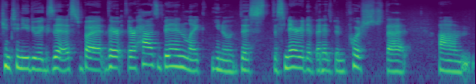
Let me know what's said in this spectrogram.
continue to exist, but there there has been like you know this this narrative that has been pushed that um,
